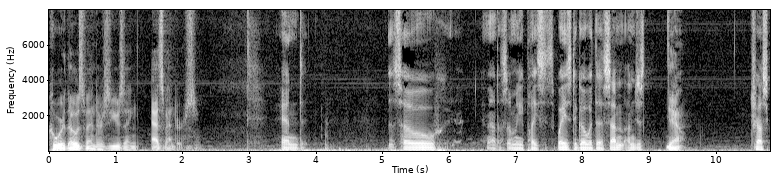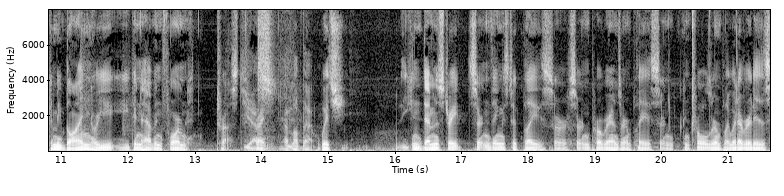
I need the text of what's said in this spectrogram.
who are those vendors using as vendors. And so, not so many places, ways to go with this. I'm, I'm just Yeah. Trust can be blind, or you, you can have informed trust. Yes. Right. I love that. Which you can demonstrate certain things took place, or certain programs are in place, certain controls are in place, whatever it is,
